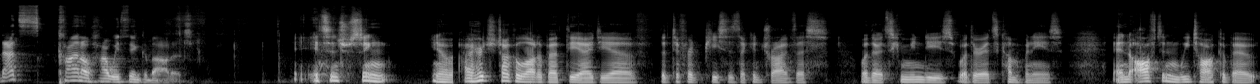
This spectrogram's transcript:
that's kind of how we think about it. It's interesting. You know, I heard you talk a lot about the idea of the different pieces that can drive this, whether it's communities, whether it's companies, and often we talk about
